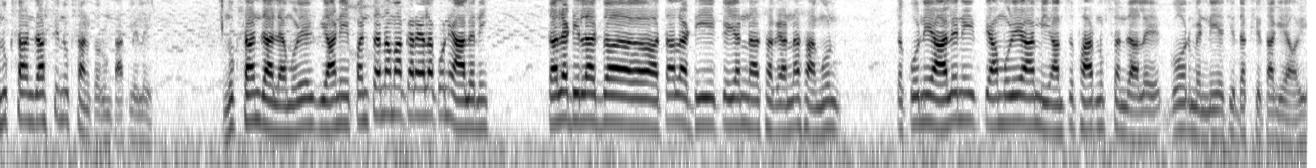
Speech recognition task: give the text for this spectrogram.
नुकसान जास्ती नुकसान करून टाकलेलं आहे. नुकसान झाल्यामुळे आणि पंचनामा करायला कोणी आलं नाही. तलाठीला द- तलाठी यांना सगळ्यांना सांगून तर कोणी आलं नाही त्यामुळे आम्ही आमचं फार नुकसान झालं आहे गव्हर्नमेंटने याची दक्षता घ्यावी.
